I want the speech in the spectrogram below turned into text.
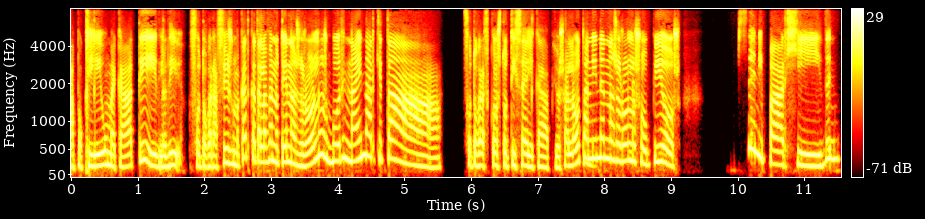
Αποκλείουμε κάτι, δηλαδή φωτογραφίζουμε κάτι, καταλαβαίνω ότι ένας ρόλος μπορεί να είναι αρκετά φωτογραφικός στο τι θέλει κάποιος. Αλλά όταν είναι ένας ρόλος ο οποίος δεν υπάρχει, δεν,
